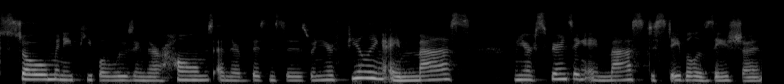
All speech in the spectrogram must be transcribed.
so many people losing their homes and their businesses, when you're feeling a mass, when you're experiencing a mass destabilization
